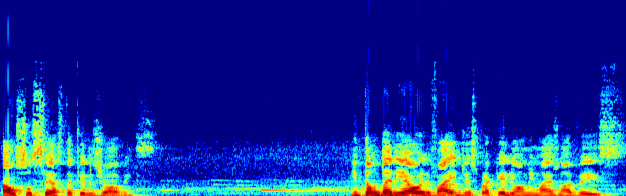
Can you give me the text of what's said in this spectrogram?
ao sucesso daqueles jovens. Então Daniel ele vai e diz para aquele homem mais uma vez:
